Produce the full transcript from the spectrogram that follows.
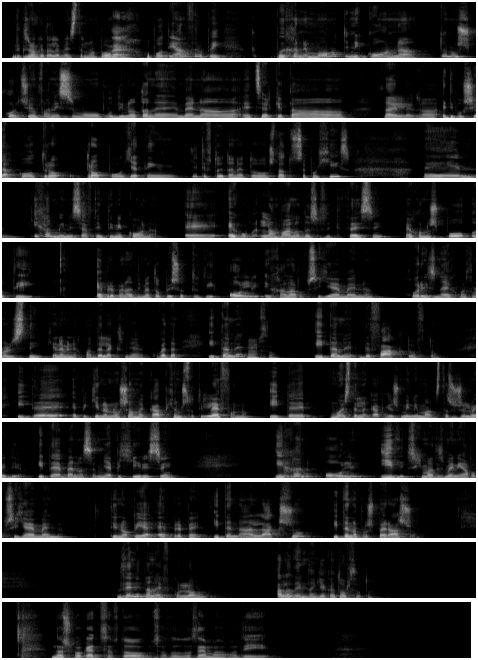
Δεν ξέρω αν καταλαβαίνετε τι θέλω να πω. Ναι. Οπότε οι άνθρωποι που είχαν μόνο την εικόνα του ενός κοριτσιού εμφανίσιμου που ντυνόταν με ένα έτσι αρκετά, θα έλεγα, εντυπωσιακό τρόπο, για την, γιατί αυτό ήταν το στάτους της εποχής, ε, είχαν μείνει σε αυτή την εικόνα. Ε, εγώ λαμβάνοντας αυτή τη θέση, έχω να σου πω ότι έπρεπε να αντιμετωπίσω ότι όλοι είχαν άποψη για εμένα, χωρίς να έχουμε γνωριστεί και να μην έχουμε ανταλλάξει μια κουβέντα. Ήτανε Ήτανε de facto αυτό. Είτε επικοινωνούσα με κάποιον στο τηλέφωνο, είτε μου έστελνε κάποιος μήνυμα στα social media, είτε έμπαινα σε μια επιχείρηση. Είχαν όλοι ήδη σχηματισμένη άποψη για εμένα, την οποία έπρεπε είτε να αλλάξω, είτε να προσπεράσω. Δεν ήταν εύκολο, αλλά δεν ήταν και κατόρθωτο. Να σου πω κάτι σε αυτό, σε αυτό το θέμα, ότι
